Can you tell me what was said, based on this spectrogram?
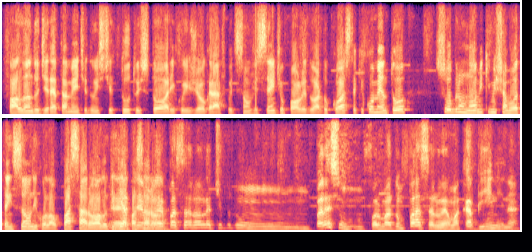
Falando diretamente do Instituto Histórico e Geográfico de São Vicente, o Paulo Eduardo Costa, que comentou sobre um nome que me chamou a atenção, Nicolau, passarola. O que, que é a tem- passarola? é, passarola é tipo de um. Parece um, um formato de um pássaro, é uma cabine, né?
